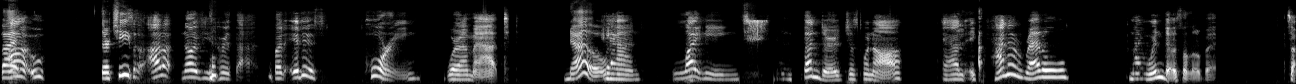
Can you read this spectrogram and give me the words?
but uh, they're cheap. So I don't know if you heard that, but it is pouring where I'm at. No. And lightning and thunder just went off, and it kind of rattled my windows a little bit. So.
